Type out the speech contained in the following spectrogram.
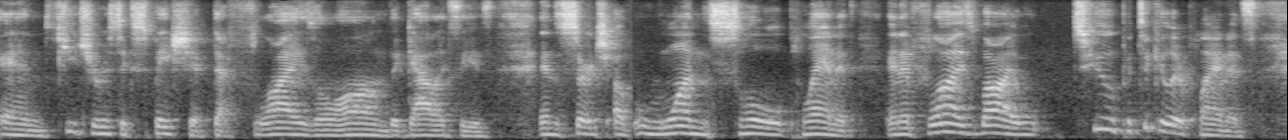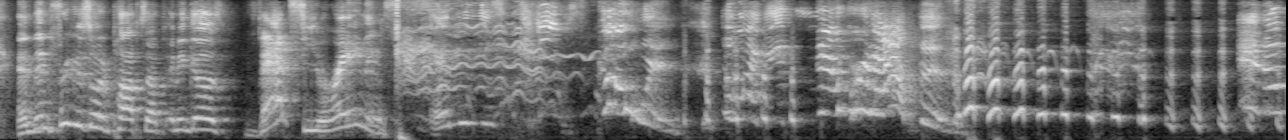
and futuristic spaceship that flies along the galaxies in search of one sole planet. And it flies by two particular planets and then Freakazoid pops up and he goes that's Uranus and it just keeps going and like it never happened and, I'm,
